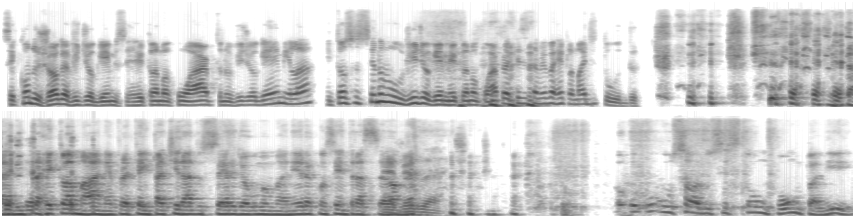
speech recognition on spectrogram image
Você quando joga videogame, você reclama com o árbitro no videogame lá. Então, se você no videogame reclama com o árbitro, aqui você também vai reclamar de tudo. Ele tá ali para reclamar, né? Para tentar tirar do sério de alguma maneira a concentração. É? Verdade. O, o, o Salve, você citou um ponto ali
